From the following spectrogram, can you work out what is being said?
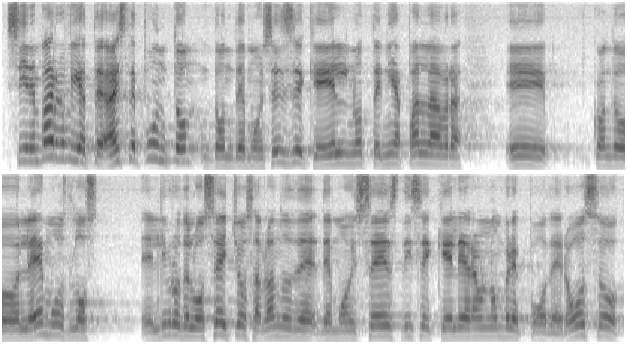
Sin embargo, fíjate, a este punto donde Moisés dice que él no tenía palabra, cuando leemos los el libro de los Hechos, hablando de, Moisés, dice que él era un hombre poderoso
